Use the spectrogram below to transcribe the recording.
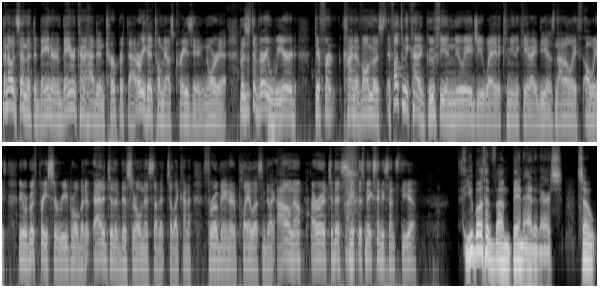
Then I would send that to Baynard, and Baynard kind of had to interpret that, or he could have told me I was crazy and ignored it. But it was just a very weird different kind of almost it felt to me kind of goofy and new agey way to communicate ideas not only always i mean we're both pretty cerebral but it added to the visceralness of it to like kind of throw Baynard a playlist and be like i don't know i wrote it to this see if this makes any sense to you you both have um, been editors. So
